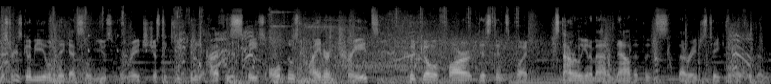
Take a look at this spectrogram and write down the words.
Mystery is going to be able to make excellent use of the Rage just to keep Vinnie out of his space. All of those minor trades could go a far distance, but it's not really going to matter now that this, that Rage is taken away from him.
